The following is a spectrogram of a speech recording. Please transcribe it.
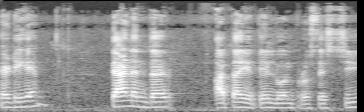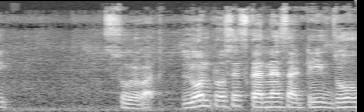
तर ठीक आहे. त्यानंतर आता येते लोन प्रोसेसची सुरुवात. लोन प्रोसेस करण्यासाठी जो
